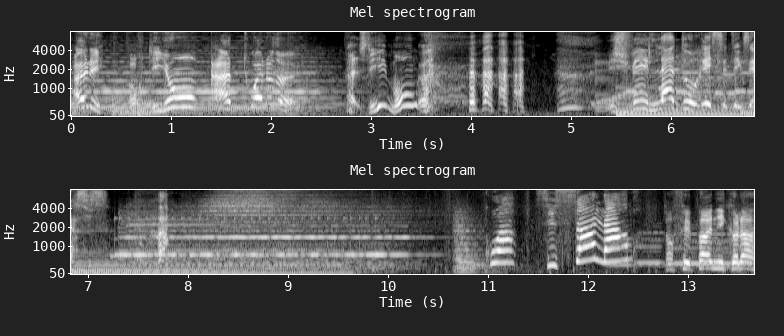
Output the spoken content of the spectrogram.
Allez, Portillon, à toi l'honneur. Vas-y, monte. Je vais l'adorer cet exercice. Quoi? C'est ça l'arbre? T'en fais pas, Nicolas.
